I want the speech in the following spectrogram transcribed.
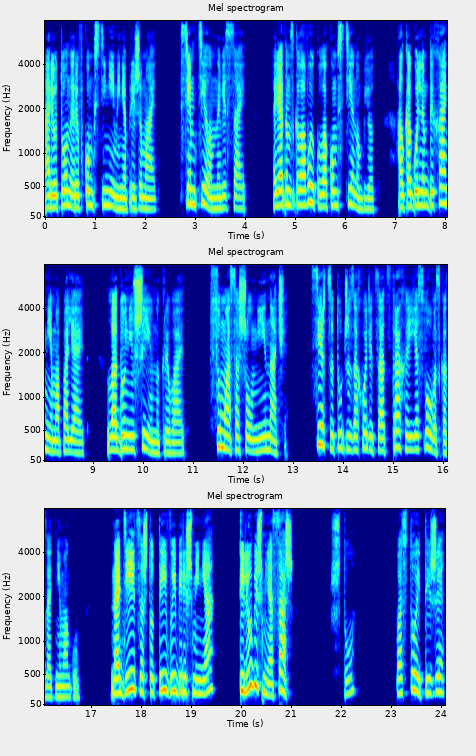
Орет он и рывком к стене меня прижимает. Всем телом нависает. Рядом с головой кулаком в стену бьет. Алкогольным дыханием опаляет. Ладонью шею накрывает. С ума сошел не иначе. Сердце тут же заходится от страха, и я слова сказать не могу. Надеяться, что ты выберешь меня? Ты любишь меня, Саш? «Что?» «Постой, ты же...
